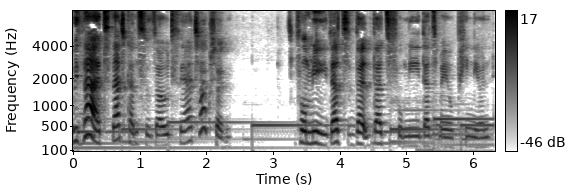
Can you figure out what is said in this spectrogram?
with that, that cancels out their attraction. For me, that's that that's for me, that's my opinion.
